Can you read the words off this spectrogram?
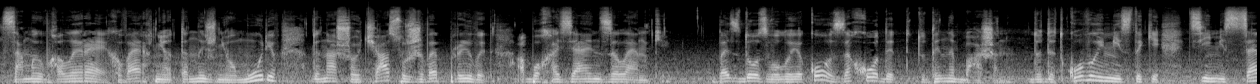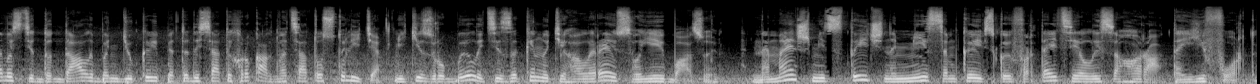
Саме в галереях верхнього та нижнього мурів до нашого часу живе привид або хазяїн зеленки, без дозволу якого заходити туди не бажано. Додаткової містики цій місцевості додали бандюки в 50-х роках ХХ століття, які зробили ці закинуті галереї своєю базою. Не менш містичним місцем Київської фортеці Лиса Гора та її форт.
